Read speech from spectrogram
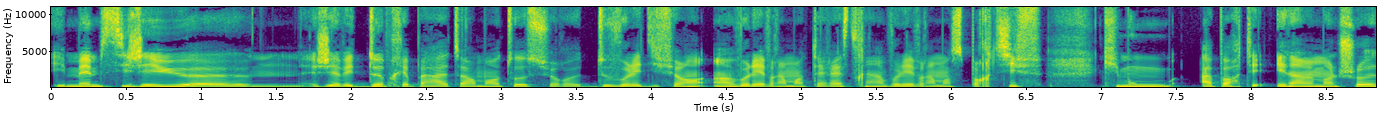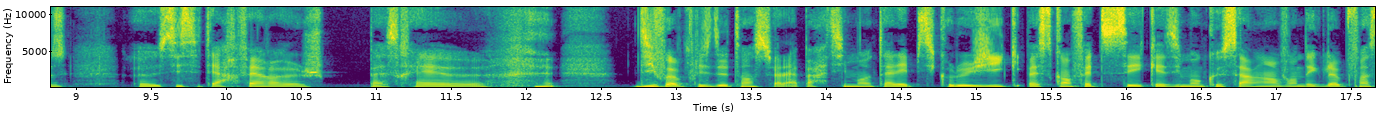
Et même si j'ai eu, euh, j'avais deux préparateurs mentaux sur deux volets différents, un volet vraiment terrestre et un volet vraiment sportif, qui m'ont apporté énormément de choses. si c'était à refaire, je passerais dix fois plus de temps sur la partie mentale et psychologique parce qu'en fait c'est quasiment que ça un Vendée Globe. Enfin,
